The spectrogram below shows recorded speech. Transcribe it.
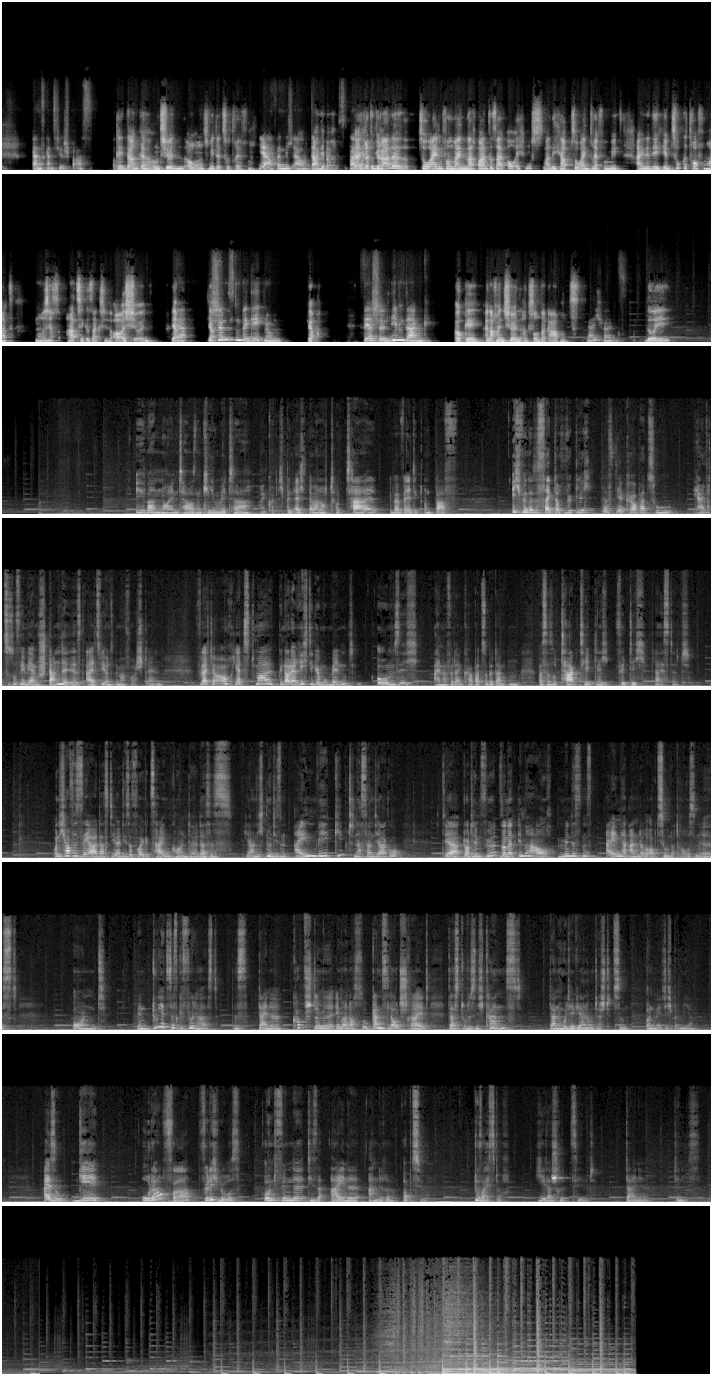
ganz, ganz viel Spaß. Okay, danke und schön, auch uns wiederzutreffen. Ja, finde ich auch. Danke. Ja, ja. ich hatte gerade zu einem von meinen Nachbarn gesagt, oh, ich muss, weil ich habe so ein Treffen mit einer, die ich im Zug getroffen hat. Mhm. Oh, hat sie gesagt, oh, schön. Ja. ja. Die ja. schönsten Begegnungen. Ja. Sehr schön. Lieben Dank. Okay. Und auch einen schönen Sonntagabend. Gleichfalls. Dui. Über 9000 Kilometer. Mein Gott, ich bin echt immer noch total überwältigt und baff. Ich finde, das zeigt doch wirklich, dass der Körper zu, ja, einfach zu so viel mehr imstande ist, als wir uns immer vorstellen vielleicht ja auch jetzt mal genau der richtige Moment, um sich einmal für deinen Körper zu bedanken, was er so tagtäglich für dich leistet. Und ich hoffe sehr, dass dir diese Folge zeigen konnte, dass es ja nicht nur diesen einen Weg gibt nach Santiago, der dorthin führt, sondern immer auch mindestens eine andere Option da draußen ist. Und wenn du jetzt das Gefühl hast, dass deine Kopfstimme immer noch so ganz laut schreit, dass du das nicht kannst, dann hol dir gerne Unterstützung und melde dich bei mir. Also geh oder auch fahr für dich los und finde diese eine andere Option. Du weißt doch, jeder Schritt zählt. Deine Denise.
